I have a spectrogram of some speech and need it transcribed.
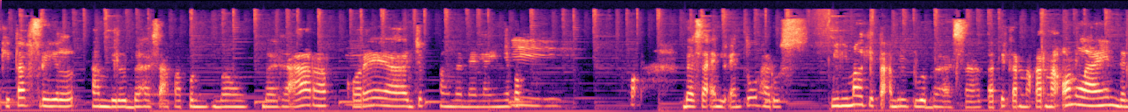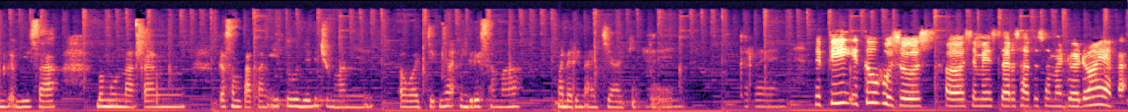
kita free ambil bahasa apa pun, mau bahasa Arab, Korea, Jepang dan lain-lainnya. Ih, Bahasa MUN tuh harus minimal kita ambil dua bahasa, tapi karena karena online dan nggak bisa menggunakan kesempatan itu, jadi cuman eh, wajibnya Inggris sama Mandarin aja gitu. keren. Tapi itu khusus eh, semester 1 sama 2 doang ya kak?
